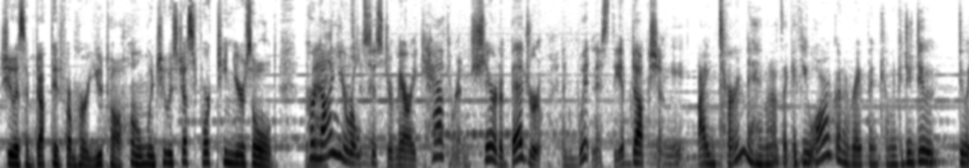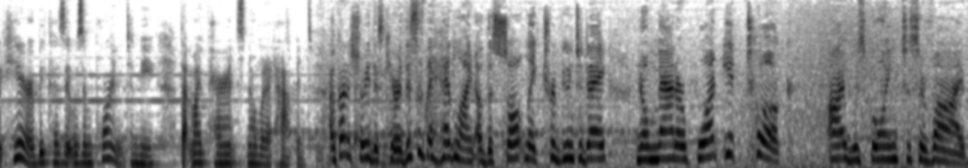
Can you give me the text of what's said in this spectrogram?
She was abducted from her Utah home when she was just 14 years old. Her nine year old sister, Mary Katherine, shared a bedroom and witnessed the abduction. I turned to him and I was like, if you are going to rape and kill me, could you do do it here because it was important to me that my parents know what had happened to me. I've got to show you this, Kara. This is the headline of the Salt Lake Tribune today. No matter what it took, I was going to survive.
